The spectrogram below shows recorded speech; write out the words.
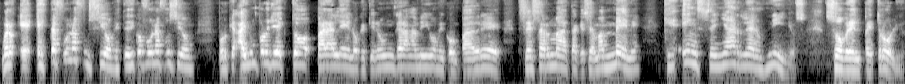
Bueno, e, esta fue una fusión, este disco fue una fusión, porque hay un proyecto paralelo que tiene un gran amigo, mi compadre César Mata, que se llama Mene, que es enseñarle a los niños sobre el petróleo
